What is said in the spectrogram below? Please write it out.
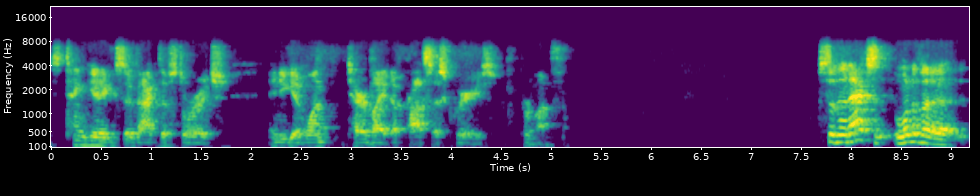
It's 10 gigs of active storage, and you get one terabyte of process queries per month. So the next one of the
